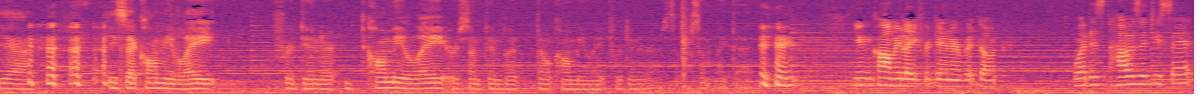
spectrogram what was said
Yeah. He said, "Call me late for dinner. Call me late or something, but don't call me late for dinner or something like that." you can call me late for dinner, but don't. What is? How is it you say it?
